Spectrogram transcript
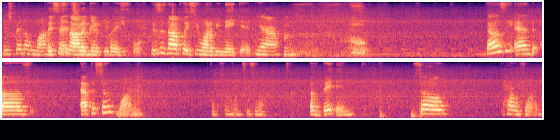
There's been a lot of This is not a good place. people. This is not a place you want to be naked. Yeah. That was the end of episode one. Episode one, season one of Bitten. So, how are we feeling?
